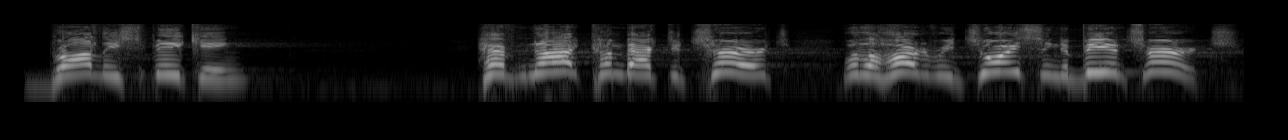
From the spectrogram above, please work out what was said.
broadly speaking, have not come back to church with a heart of rejoicing to be in church.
